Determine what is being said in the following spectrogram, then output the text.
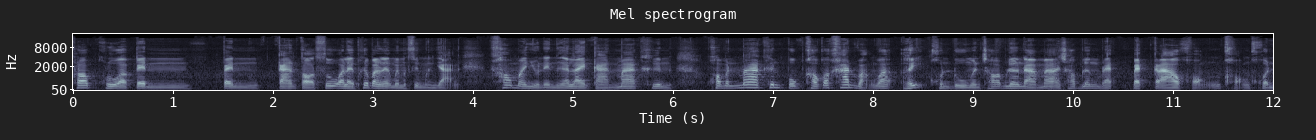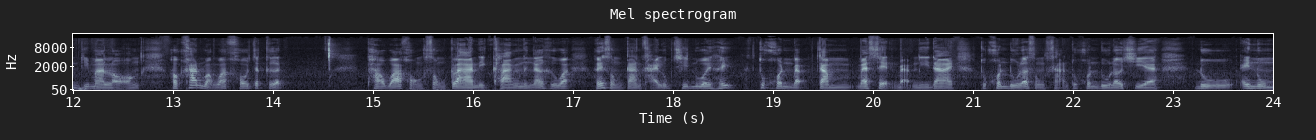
ครอบครัวเป็น เป็นการต่อสู้อะไรเพื่อบรรลุบางสิ่งบางอย่าง เข้ามาอยู่ในเนื้อรายการมากขึ้น พอมันมากขึ้นปุ๊บเขาก็คาดหวังว่าเฮ้ยคนดูมันชอบเรื่องดราม่าชอบเรื่องแบ็คแบ็คกราวของของคนที่มาร้อง เขาคาดหวังว่าเขาจะเกิดภาวะของสงกรานอีกครั้งหนึ่งก็คือว่าเฮ้ยสงการขายลูกชิ้นด้วยเฮ้ยทุกคนแบบจำแมสเซจแบบนี้ได้ ทุกคนดูแล้วสงสาร ทุกคนดูแล้วเชียร์ดูไอ้หนุ่ม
